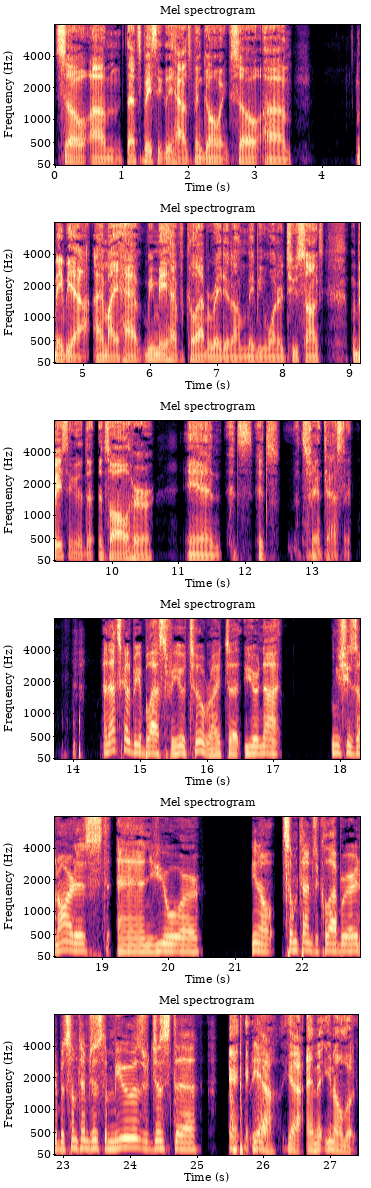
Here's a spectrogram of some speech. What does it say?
So, um, that's basically how it's been going. So, um, maybe I, I might have, we may have collaborated on maybe one or two songs, but basically it's all her and it's, it's, it's fantastic. And that's got to be a blast for you too, right? Uh, you're not. I mean, she's an artist, and you're, you know, sometimes a collaborator, but sometimes just a muse or just uh, a, yeah, yeah, and you know, look,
